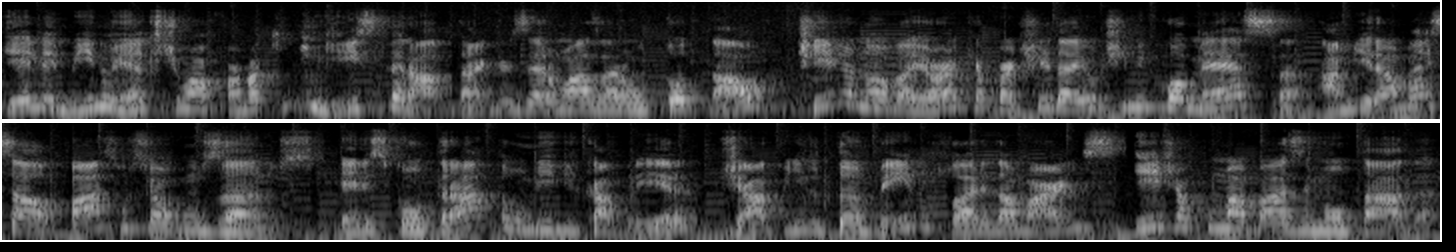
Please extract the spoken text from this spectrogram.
e elimina o Yankees de uma forma que ninguém esperava. O Tigers era um azarão total, tira Nova York e a partir daí o time começa a mirar mais alto. Passam-se alguns anos, eles contratam o Miguel Cabreira, já vindo também do Florida Marlins, e já com uma base montada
